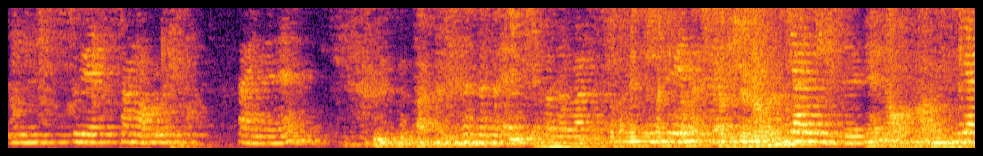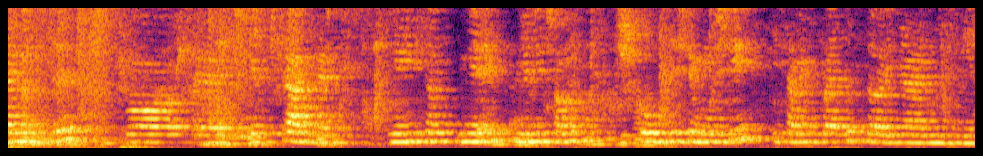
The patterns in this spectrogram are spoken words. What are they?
I tu jest samochód. Fajny, nie? Tak. Też mi się podoba. To tam jest napisane? jest ja nigdy. Nie, no, no. Ja nigdy, bo e, jest fragment. Nie licząc, nie, nie licząc szkół, gdzie się musi i samych poetów, to ja nigdy nie,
